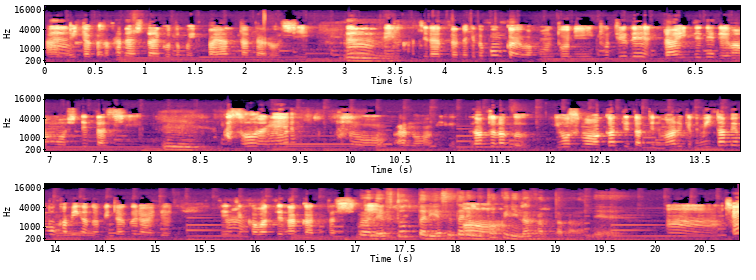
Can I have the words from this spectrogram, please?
あの、いたから話したいこともいっぱいあったんだろうし、うん。っていう感じだったんだけど今回は本当に途中で LINE でね電話もしてたしうん。あそうだね。そうあのなんとなく様子も分かってたっていうのもあるけど見た目も髪が伸びたぐらいで全然変わってなかったし、まあね太ったり痩せたりも特になかったからね。うん。そう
